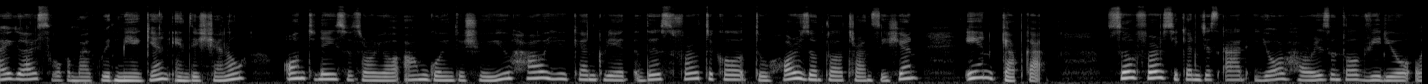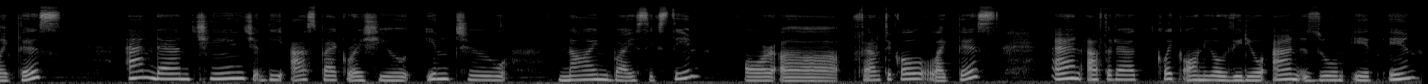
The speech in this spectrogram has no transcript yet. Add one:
Hi guys, welcome back with me again in this channel. On today's tutorial, I'm going to show you how you can create this vertical to horizontal transition in CapCut. So first you can just add your horizontal video like this and then change the aspect ratio into 9 by 16 or uh, vertical like this and after that click on your video and zoom it in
